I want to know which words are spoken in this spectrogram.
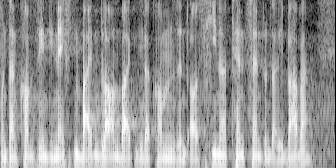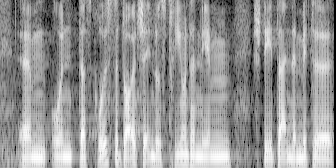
Und dann kommen, sehen die nächsten beiden blauen Balken, die da kommen, sind aus China, Tencent und Alibaba. Ähm, und das größte deutsche Industrieunternehmen steht da in der Mitte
